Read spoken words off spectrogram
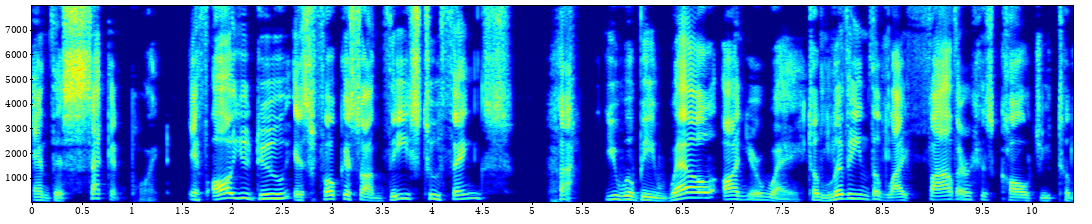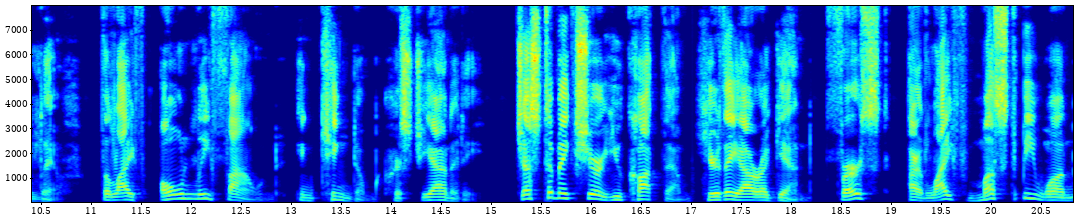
and this second point, if all you do is focus on these two things, ha, you will be well on your way to living the life Father has called you to live, the life only found in kingdom Christianity. Just to make sure you caught them, here they are again. First, our life must be one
